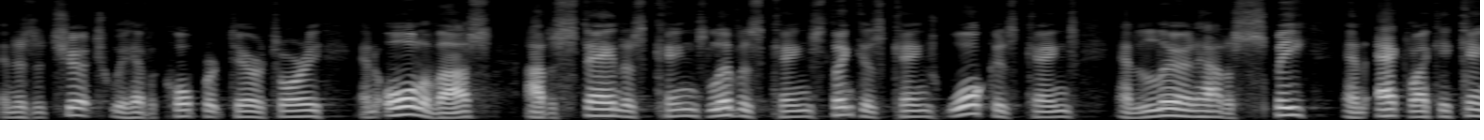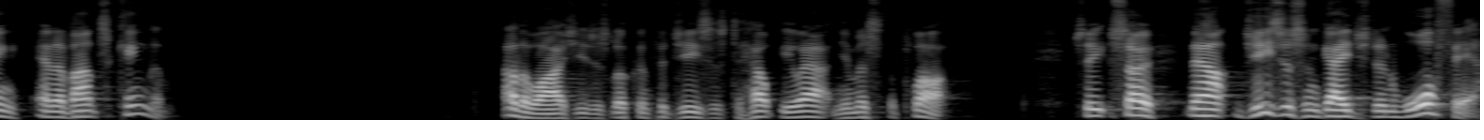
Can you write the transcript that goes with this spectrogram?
and as a church, we have a corporate territory, and all of us are to stand as kings, live as kings, think as kings, walk as kings, and learn how to speak and act like a king and advance a kingdom. Otherwise, you're just looking for Jesus to help you out and you miss the plot. See, so now Jesus engaged in warfare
